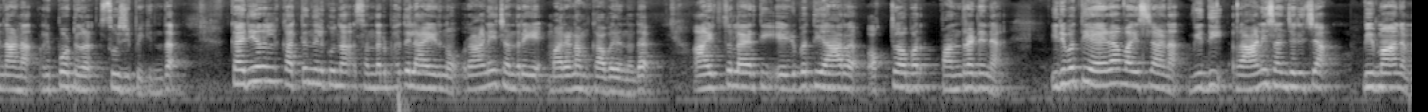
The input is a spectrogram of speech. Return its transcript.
എന്നാണ് റിപ്പോർട്ടുകൾ സൂചിപ്പിക്കുന്നത്. കരിയറിൽ കത്തി നിൽക്കുന്ന സന്ദർഭത്തിലായിരുന്നു റാണി ചന്ദ്രയെ മരണം കവരുന്നത്. ആയിരത്തി തൊള്ളായിരത്തി എഴുപത്തി ആറ് ഒക്ടോബർ പന്ത്രണ്ടിന് ഇരുപത്തിയേഴാം വയസ്സിലാണ് വിധി റാണി സഞ്ചരിച്ച വിമാനം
